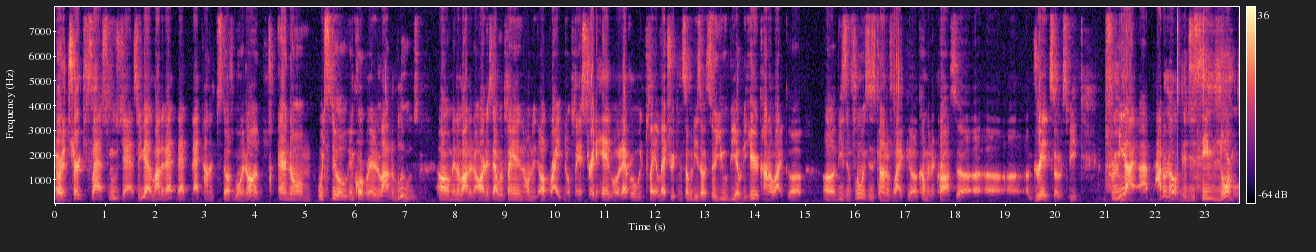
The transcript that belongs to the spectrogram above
or the church slash smooth jazz. So you had a lot of that that that kind of stuff going on, and um, which still incorporated a lot of the blues. Um, and a lot of the artists that were playing on the upright, you know, playing straight ahead or whatever, would play electric and some of these other. So you would be able to hear kind of like uh, uh, these influences kind of like uh, coming across a, a, a, a, grid, so to speak for me, I, I, I don't know. It just seemed normal.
